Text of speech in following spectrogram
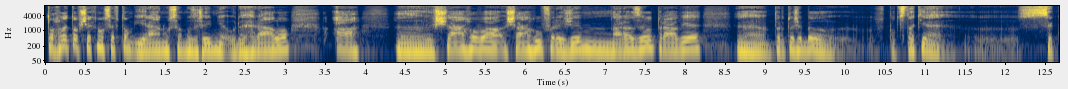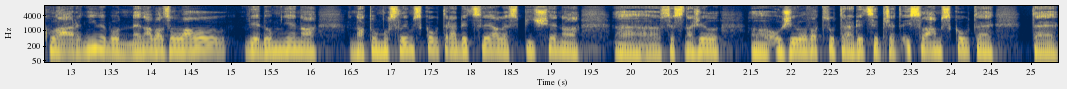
tohle to všechno se v tom Iránu samozřejmě odehrálo a Šáhova, Šáhův režim narazil právě, eh, protože byl v podstatě eh, sekulární nebo nenavazoval vědomně na, na tu muslimskou tradici, ale spíše na, se snažil oživovat tu tradici před islámskou té, té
